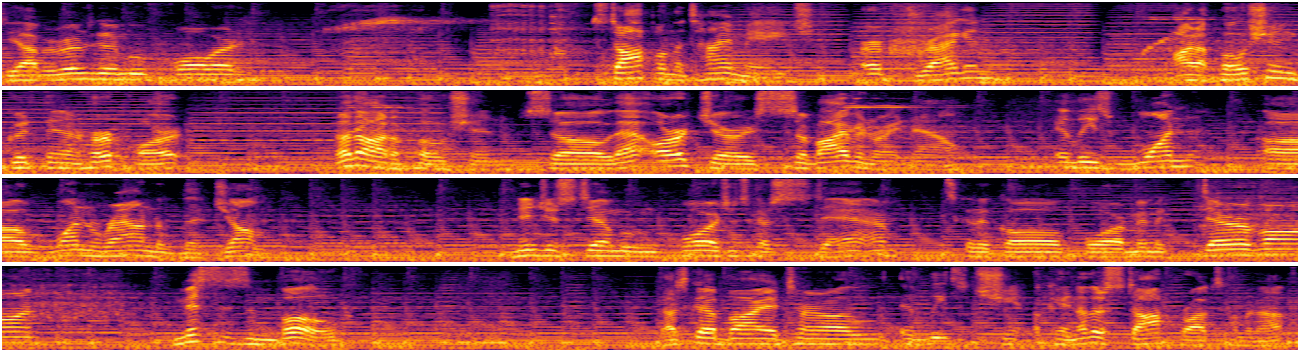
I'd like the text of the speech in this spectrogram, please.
See how Rim's gonna move forward. Stop on the time mage. Earth Dragon. Auto Potion, good thing on her part. Another Auto Potion. So that Archer is surviving right now. At least one uh, one round of the jump. Ninja's still moving forward, just gonna stand. It's gonna go for Mimic Daravon. Misses them both. That's gonna buy Eternal at least a chance. Okay, another Stop Rock's coming up.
